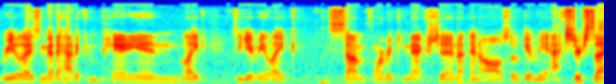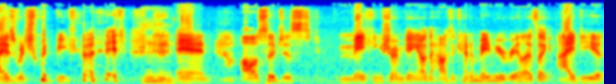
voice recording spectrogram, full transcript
realizing that I had a companion like to give me like some form of connection and also give me exercise which would be good. And also just making sure I'm getting out of the house it kind of made me realize like ideal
